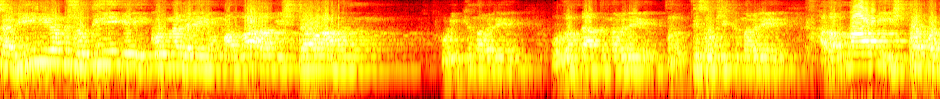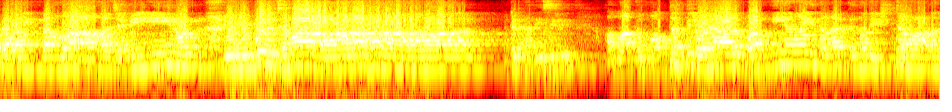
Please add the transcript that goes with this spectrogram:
ശരീരം ശുദ്ധീകരിക്കുന്നവരെയും അള്ളാഹ് ഇഷ്ടമാണ്. കുളിക്കുന്നവരെ ഉതുണ്ടാക്കുന്നവരെ വൃത്തി സൂക്ഷിക്കുന്നവരെ അത് അള്ളാഹ് മറ്റൊരു ഹദീസിൽ മൊത്തത്തിൽ ഒരാൾ ഭംഗിയായി നടക്കുന്നത് ഇഷ്ടമാണ്.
